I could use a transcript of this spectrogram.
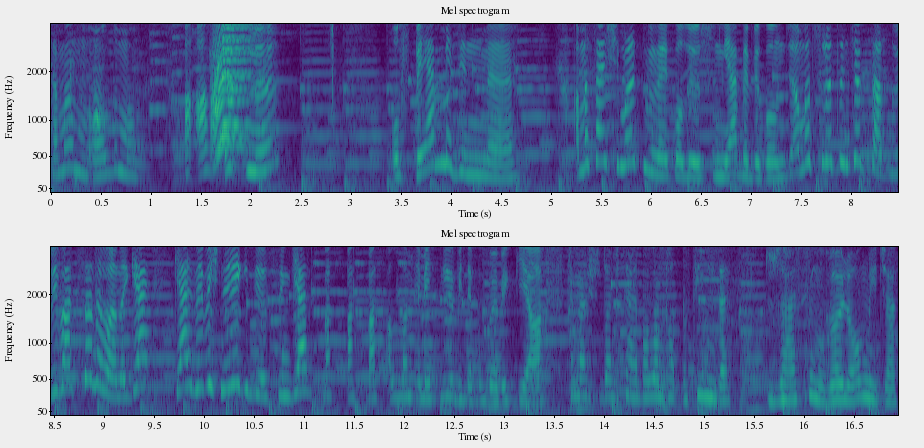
Tamam mı? Oldu mu? Aa, öp mü? Of beğenmedin mi? Ama sen şımarık bir bebek oluyorsun ya bebek olunca. Ama suratın çok tatlı. Bir baksana bana. Gel. Gel bebeş nereye gidiyorsun? Gel. Bak bak bak. Allah'ım emekliyor bir de bu bebek ya. Hemen şuradan bir tane balon patlatayım da. Düzelsin bu. Böyle olmayacak.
